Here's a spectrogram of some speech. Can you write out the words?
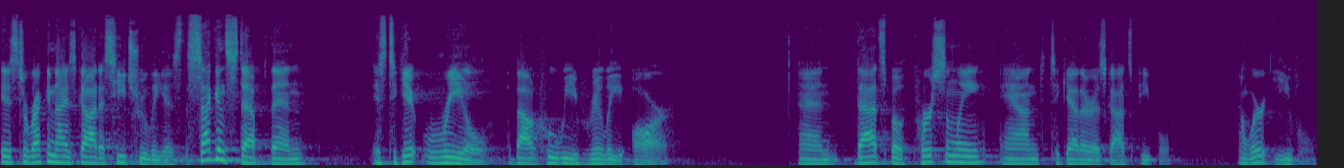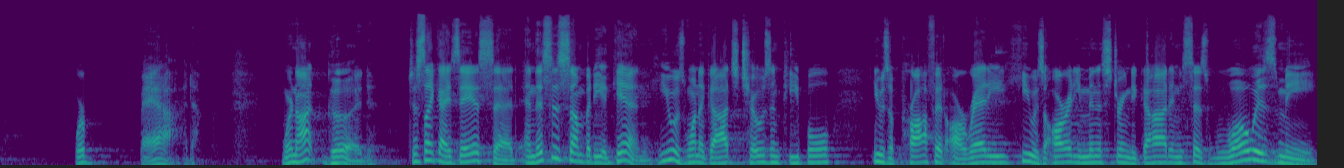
is to recognize God as He truly is. The second step, then, is to get real about who we really are. And that's both personally and together as God's people. And we're evil. We're bad. We're not good. Just like Isaiah said. And this is somebody, again, he was one of God's chosen people. He was a prophet already. He was already ministering to God. And he says, Woe is me.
